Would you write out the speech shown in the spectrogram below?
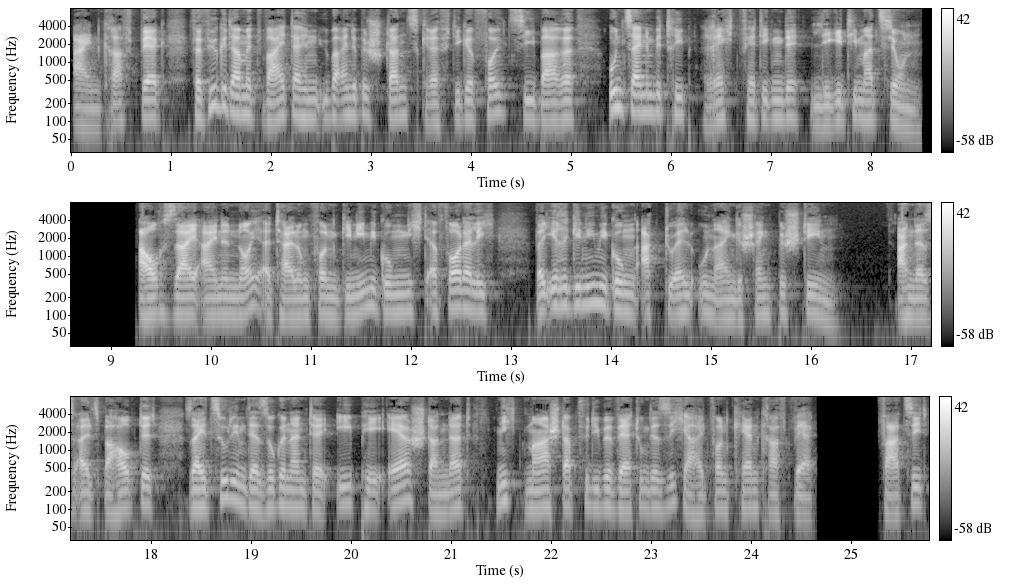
Ein Kraftwerk verfüge damit weiterhin über eine bestandskräftige, vollziehbare und seinen Betrieb rechtfertigende Legitimation. Auch sei eine Neuerteilung von Genehmigungen nicht erforderlich, weil ihre Genehmigungen aktuell uneingeschränkt bestehen. Anders als behauptet, sei zudem der sogenannte EPR-Standard nicht Maßstab für die Bewertung der Sicherheit von Kernkraftwerken. Fazit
